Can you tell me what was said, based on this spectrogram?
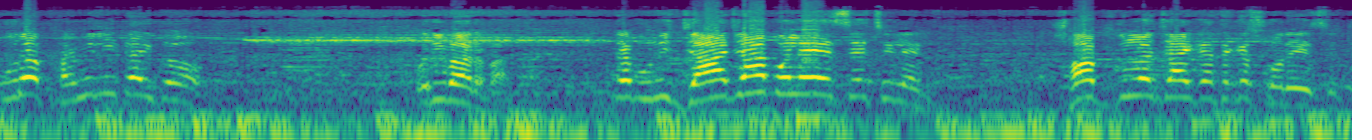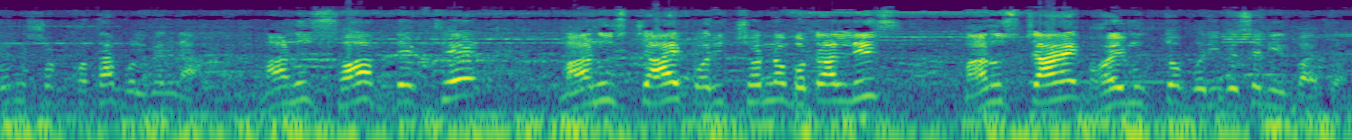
পুরো ফ্যামিলিটাই তো পরিবারবাদ। উনি যা যা বলে এসেছিলেন সবগুলো জায়গা থেকে সরে এসেছেন সব কথা বলবেন না। মানুষ সব দেখছে, মানুষ চায় পরিচ্ছন্ন ভোটার লিস্ট, মানুষ চায় ভয়মুক্ত পরিবেশে নির্বাচন।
